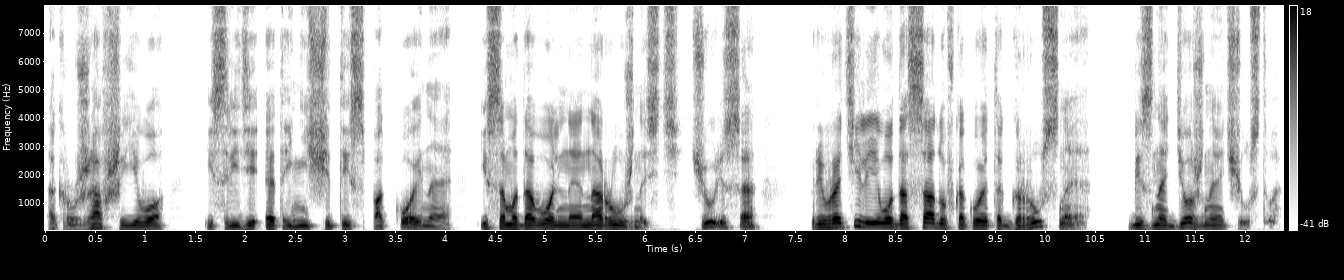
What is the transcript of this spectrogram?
окружавший его, и среди этой нищеты спокойная и самодовольная наружность Чуриса превратили его досаду в какое-то грустное, безнадежное чувство.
